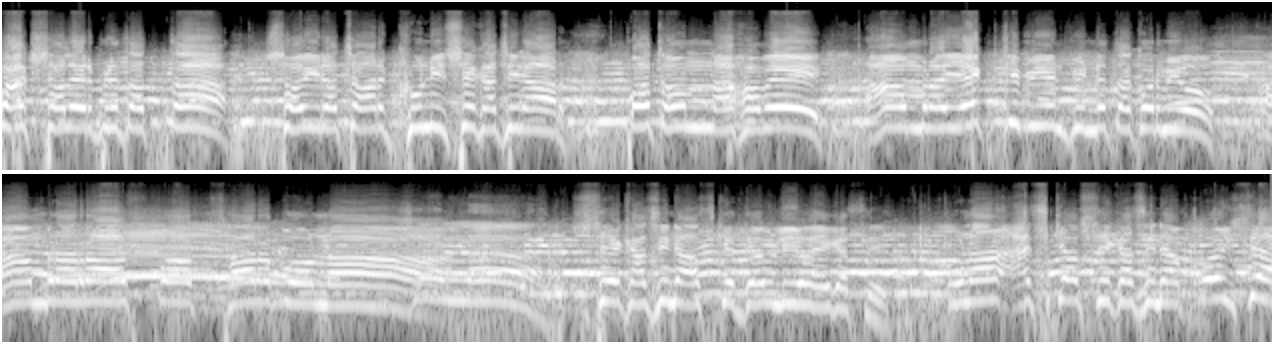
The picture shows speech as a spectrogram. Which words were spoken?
বাকশালের প্রেতাত্মা স্বৈরাচার খুনি শেখ হাসিনার পতন না হবে, আমরা একটি বিএনপির নেতাকর্মীও আমরা রাজপথ ছাড়ব। হাসিনা আজকে দেউলি হয়ে গেছে। ওনার আজকে শেখ হাসিনা পয়সা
